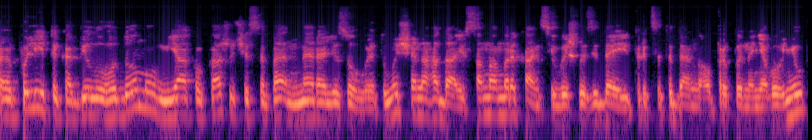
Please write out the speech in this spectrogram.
Е, Політика Білого Дому, м'яко кажучи, себе не реалізовує. Тому що нагадаю, саме американці вийшли з ідеєю 30-денного припинення вогню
